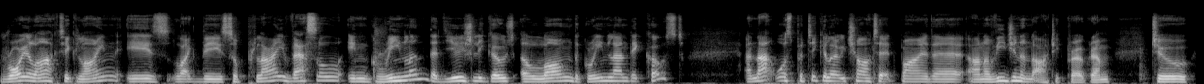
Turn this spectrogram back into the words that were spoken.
Royal Arctic Line is like the supply vessel in Greenland that usually goes along the Greenlandic coast. And that was particularly chartered by the uh, Norwegian Antarctic program to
